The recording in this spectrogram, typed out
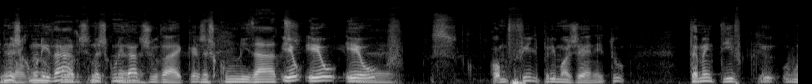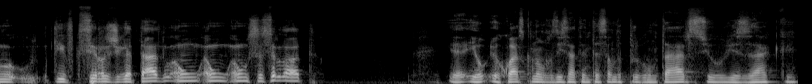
nas comunidades, Porto, nas comunidades uh, judaicas. Nas comunidades. Eu, eu, eu como filho primogênito, também tive que, tive que ser resgatado a um, a um, a um sacerdote. Eu, eu, quase que não resisto à tentação de perguntar se o Isaac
